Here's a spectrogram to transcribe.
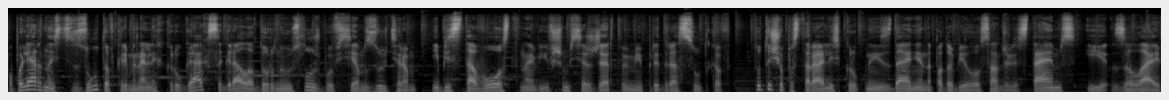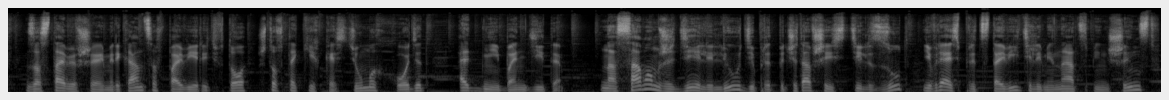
Популярность Зута в криминальных кругах сыграла дурную службу всем зутерам и без того становившимся жертвами предрассудков. Тут еще постарались крупные издания наподобие Лос-Анджелес Таймс и The Life, заставившие американцев поверить в то, что в таких костюмах ходят одни бандиты. На самом же деле люди, предпочитавшие стиль зуд, являясь представителями нацменьшинств,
